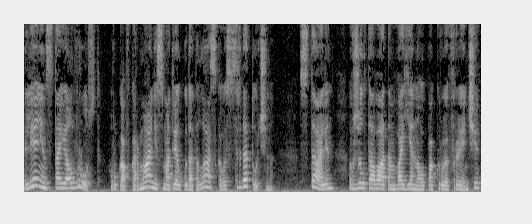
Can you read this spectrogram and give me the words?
Ленин стоял в рост, рука в кармане, смотрел куда-то ласково, сосредоточенно. Сталин в желтоватом военного покроя френче,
